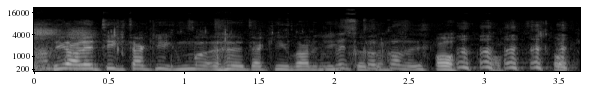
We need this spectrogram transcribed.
Ty, ale tych takich, m- takich bardziej... Wyskokowych. O, o, o.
